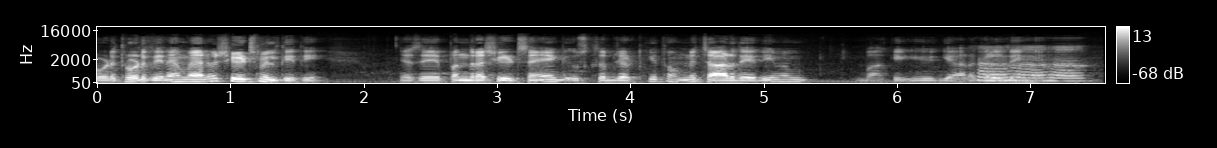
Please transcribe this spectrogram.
थोड़े थोड़े देने हमारे शीट्स मिलती थी। जैसे पंद्रह शीट्स हैं उस सब्जेक्ट की तो हमने चार दे दी मैम बाकी की ग्यारह कल देंगे। हाँ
